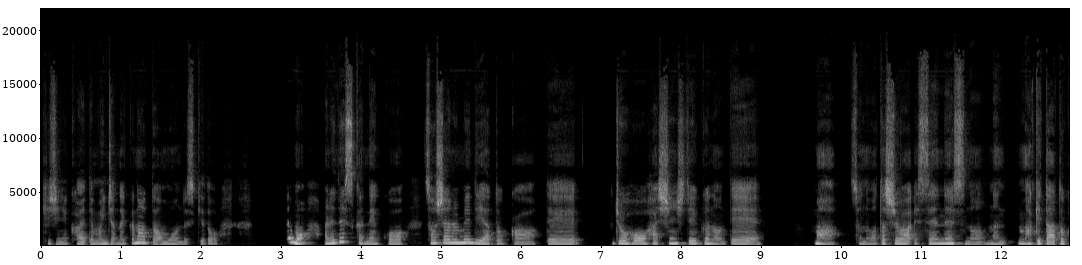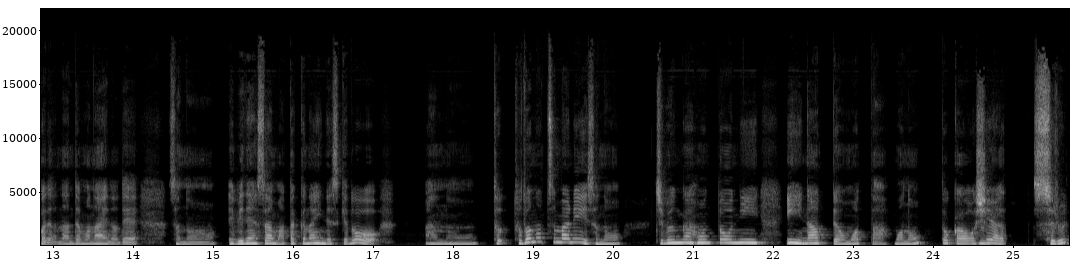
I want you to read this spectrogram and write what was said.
記事に変えてもいいんじゃないかなとは思うんですけど、でも、あれですかね、こう、ソーシャルメディアとかで情報を発信していくので、まあ、その私は SNS のなんマーケターとかでは何でもないので、その、エビデンスは全くないんですけど、あの、と、とどのつまり、その、自分が本当にいいなって思ったものとかをシェアする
